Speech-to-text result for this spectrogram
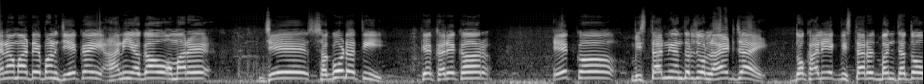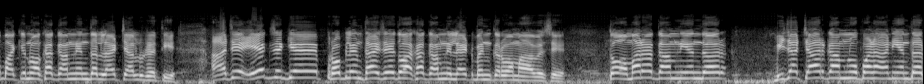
એના માટે પણ જે કંઈ આની અગાઉ અમારે જે સગવડ હતી કે ખરેખર એક વિસ્તારની અંદર જો લાઇટ જાય તો ખાલી એક વિસ્તાર જ બંધ થતો, બાકીનું આખા ગામની અંદર લાઇટ ચાલુ રહેતી. આજે એક જગ્યાએ પ્રોબ્લેમ થાય છે તો આખા ગામની લાઇટ બંધ કરવામાં આવે છે. તો અમારા ગામની અંદર બીજા ચાર ગામનું પણ આની અંદર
